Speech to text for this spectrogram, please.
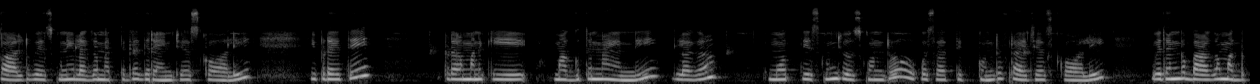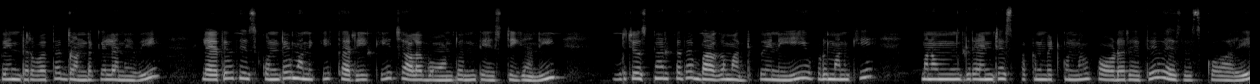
సాల్ట్ వేసుకుని ఇలాగ మెత్తగా గ్రైండ్ చేసుకోవాలి. ఇప్పుడైతే ఇక్కడ మనకి మగ్గుతున్నాయండి. ఇలాగా మూత తీసుకుని చూసుకుంటూ ఒక్కోసారి తిప్పుకుంటూ ఫ్రై చేసుకోవాలి. ఈ విధంగా బాగా మగ్గిపోయిన తర్వాత దొండకాయలు అనేవి లేతవి తీసుకుంటే మనకి కర్రీకి చాలా బాగుంటుంది టేస్టీ కానీ ఇప్పుడు చూస్తున్నారు కదా బాగా మగ్గిపోయినాయి. ఇప్పుడు మనకి మనం గ్రైండ్ చేసి పక్కన పెట్టుకున్న పౌడర్ అయితే వేసేసుకోవాలి.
